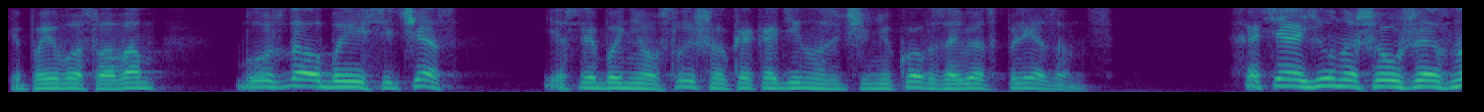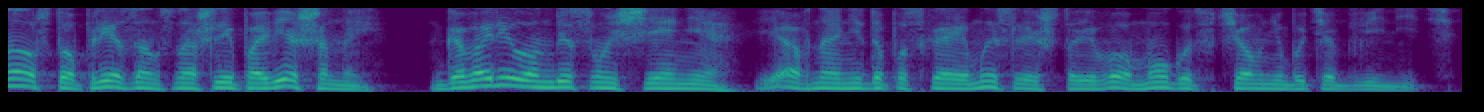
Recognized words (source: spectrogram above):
и, по его словам, блуждал бы и сейчас, если бы не услышал, как один из учеников зовет Плезанс. Хотя юноша уже знал, что Плезанс нашли повешенный, Говорил он без смущения, явно не допуская мысли, что его могут в чем-нибудь обвинить.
